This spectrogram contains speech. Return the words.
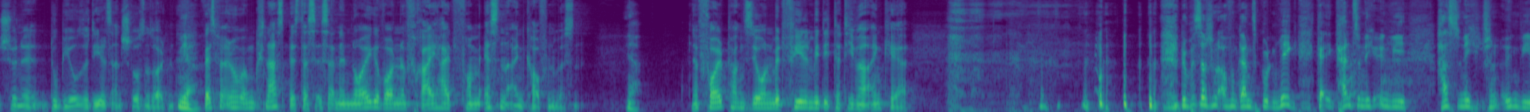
schöne dubiose Deals anstoßen sollten, Ja. selbst wenn du im Knast bist, das ist eine neu gewordene Freiheit vom Essen einkaufen müssen. Ja. Eine Vollpension mit viel meditativer Einkehr. Du bist doch schon auf einem ganz guten Weg. Ka- Kannst du nicht irgendwie, hast du nicht schon irgendwie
